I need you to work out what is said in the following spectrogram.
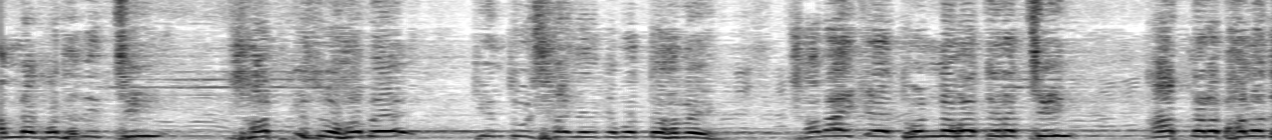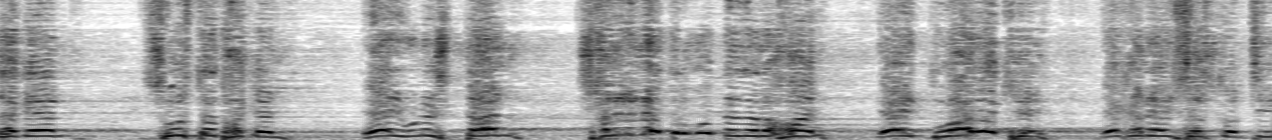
আমরা কথা দিচ্ছি সব কিছু হবে কিন্তু সাইনের বলতে হবে। সবাইকে ধন্যবাদ জানাচ্ছি। আপনারা ভালো থাকেন সুস্থ থাকেন। এই অনুষ্ঠান স্বাধীনতার মধ্যে যেন হয় এই দোয়া রেখে এখানে শেষ করছি।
